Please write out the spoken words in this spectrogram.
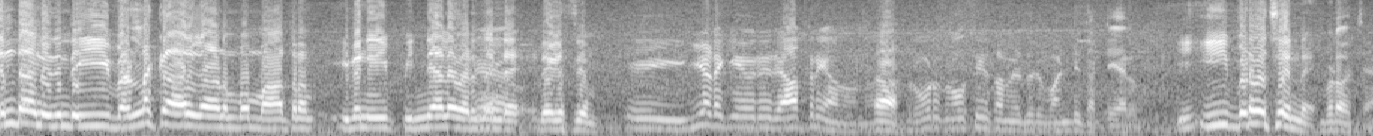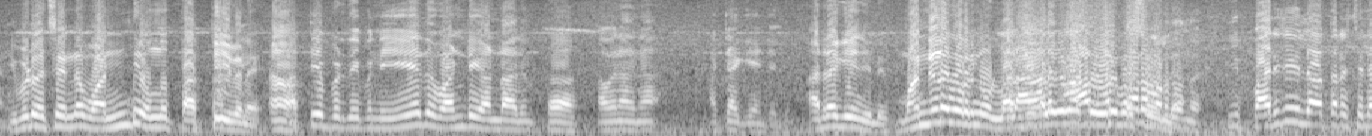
എന്താണ് ഇതിന്റെ ഈ വെള്ളക്കാറ് കാണുമ്പോൾ മാത്രം ഇവൻ ഈ പിന്നാലെ വരുന്നതിന്റെ രഹസ്യം? ഈ ഈയിടയ്ക്ക് ഒരു രാത്രിയാണ്? റോഡ് ക്രോസ് ചെയ്ത സമയത്ത് ഒരു വണ്ടി തട്ടിയായിരുന്നു. ഈ ഇവിടെ വെച്ച് തന്നെ? ഇവിടെ വെച്ച് ഇവിടെ വെച്ച് തന്നെ വണ്ടി ഒന്ന് തട്ടി ഇവനെ. തട്ടിയപ്പോഴത്തേക്ക് പിന്നെ ഏത് വണ്ടി കണ്ടാലും ആ. അറ്റാക്ക് ചെയ്യാൻ ചെല്ലും അരകയും ചെല്ലും വണ്ടിയുടെ പുറകിലുള്ള ആളുകളെ ആ ഒരു ആൾക്കാരെ പ്രശ്നമില്ല. പുറത്തുനിന്ന് ഈ പരിചയമില്ലാത്ത ചില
